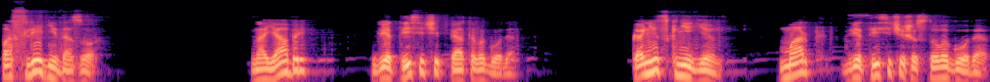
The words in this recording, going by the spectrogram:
последний дозор?» Ноябрь 2005 года. Конец книги. Март 2006 года.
